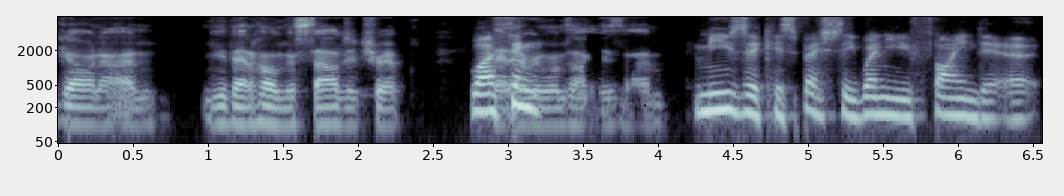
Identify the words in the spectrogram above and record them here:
going on. That whole nostalgia trip well, I think everyone's always on. music, especially when you find it at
